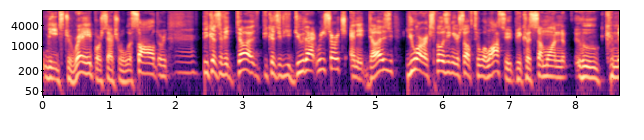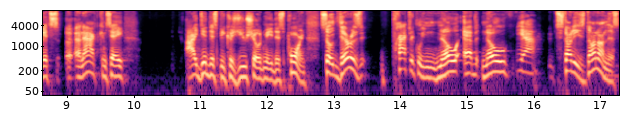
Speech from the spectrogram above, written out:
leads to rape or sexual assault or mm. because if it does because if you do that research and it does you are exposing yourself to a lawsuit because someone who commits an act can say I did this because you showed me this porn. So there is practically no ev- no Yeah. studies done on this.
